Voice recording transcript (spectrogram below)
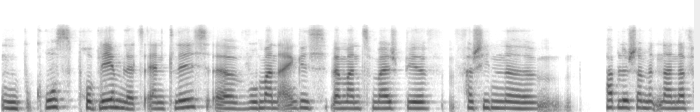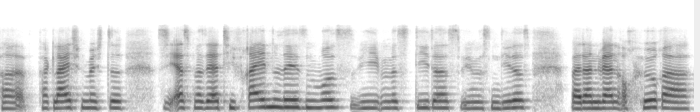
ein großes Problem letztendlich, äh, wo man eigentlich, wenn man zum Beispiel verschiedene Publisher miteinander ver vergleichen möchte, sich erstmal sehr tief reinlesen muss, wie misst die das, wie müssen die das, weil dann werden auch Hörer,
